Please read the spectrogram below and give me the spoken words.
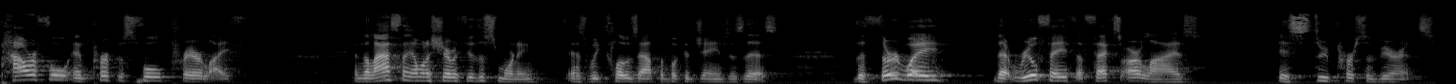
powerful and purposeful prayer life. And the last thing I want to share with you this morning as we close out the book of James is this. The third way that real faith affects our lives is through perseverance.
